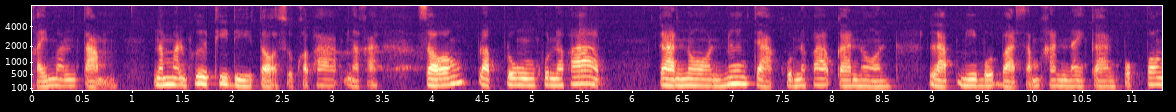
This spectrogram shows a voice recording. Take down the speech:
ไขมันต่ำน้ำมันพืชที่ดีต่อสุขภาพนะคะ 2. ปรับปรุงคุณภาพ การนอนเนื่องจากคุณภาพการนอน หลับมีบทบาทสำคัญในการปกป้อง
